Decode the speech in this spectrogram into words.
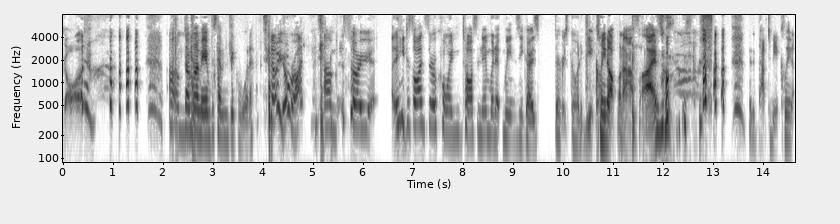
god. um, Don't mind me. I'm just having a drink of water. no, you're right. Um, so he decides do a coin toss, and then when it wins, he goes, "There is going to be a cleanup on R five. There's about to be a cleanup."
